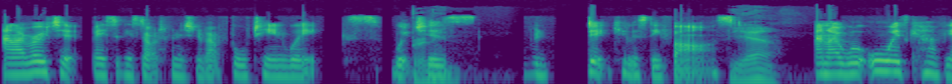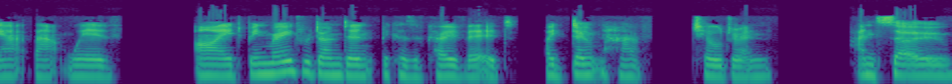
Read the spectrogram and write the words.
And I wrote it basically start to finish in about 14 weeks, which Brilliant. is ridiculously fast. Yeah. And I will always caveat that with I'd been made redundant because of COVID. I don't have children. And so,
